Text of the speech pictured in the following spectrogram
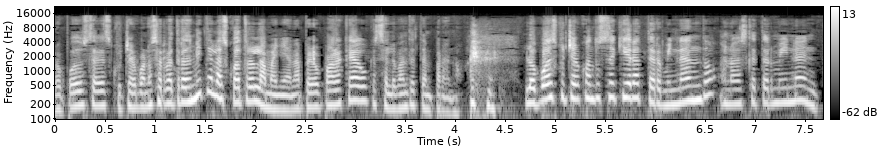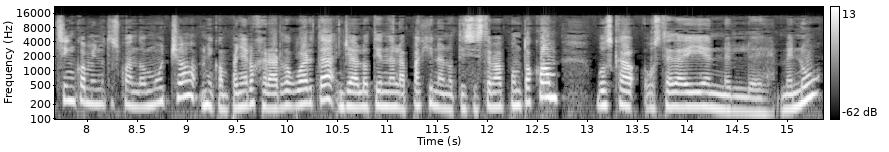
Lo puede usted escuchar. Bueno, se retransmite a las 4 de la mañana, pero ¿para qué hago que se levante temprano? lo puede escuchar cuando usted quiera, terminando. Una vez que termina, en cinco minutos cuando mucho, mi compañero Gerardo Huerta ya lo tiene en la página notisistema.com. Busca usted ahí en el eh, menú,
